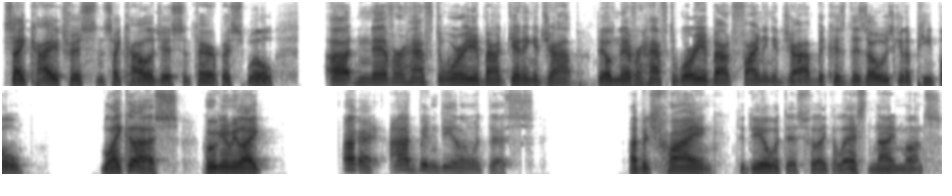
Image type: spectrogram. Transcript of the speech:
psychiatrists and psychologists and therapists will uh, never have to worry about getting a job. They'll never have to worry about finding a job because there's always going to be people like us who are going to be like, all right, I've been dealing with this. I've been trying to deal with this for like the last nine months.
